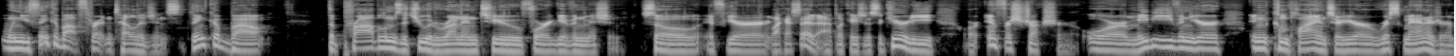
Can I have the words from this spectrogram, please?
when you think about threat intelligence, think about the problems that you would run into for a given mission. So, if you're, like I said, application security or infrastructure, or maybe even you're in compliance or you're a risk manager,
